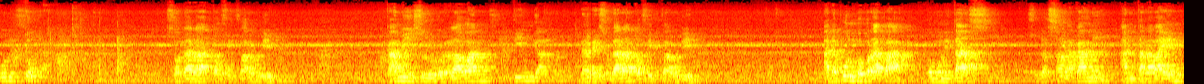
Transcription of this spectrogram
untuk saudara Taufik Farudin. Kami seluruh relawan tinggal dari saudara Taufik Farudin. Adapun beberapa komunitas sudah sama kami antara lain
